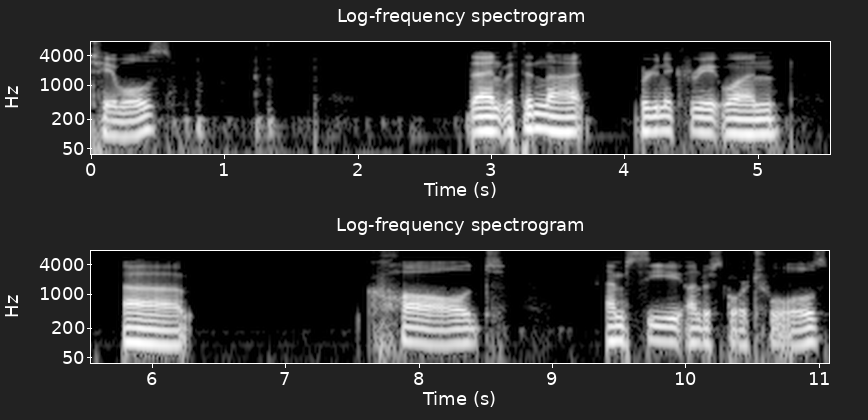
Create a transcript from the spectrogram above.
tables. Then within that, we're going to create one uh, called mc underscore tools,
